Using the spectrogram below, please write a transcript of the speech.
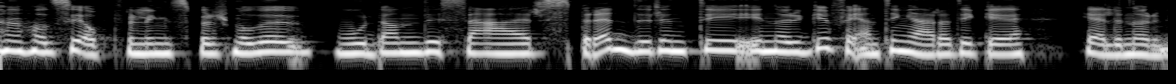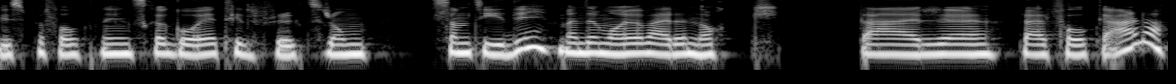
si, oppfølgingsspørsmålet hvordan disse er spredd rundt i, i Norge. For én ting er at ikke hele Norges befolkning skal gå i et tilfluktsrom samtidig, men det må jo være nok der, eh, der folk er, da?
